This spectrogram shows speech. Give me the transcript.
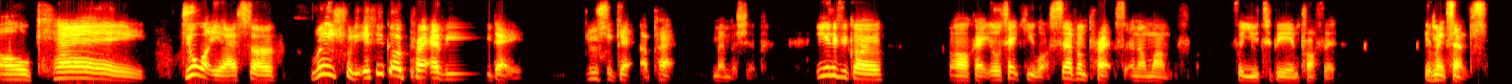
Okay. Do you know what? Yeah. So really, truly, if you go Pret every day, you should get a Pret membership. Even if you go, oh, okay, it'll take you what seven Prets in a month for you to be in profit. It makes sense.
